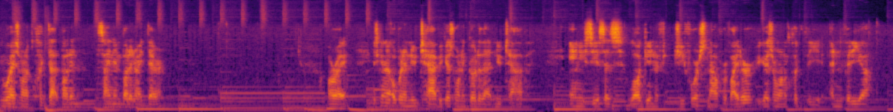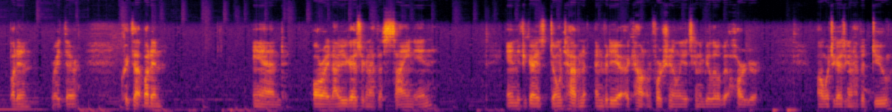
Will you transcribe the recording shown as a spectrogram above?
You guys want to click that button, sign in button right there. Alright, it's going to open a new tab. You guys want to go to that new tab. And you see it says login with GeForce Now provider. You guys want to click the NVIDIA button right there. Click that button. And alright, now you guys are going to have to sign in. And if you guys don't have an NVIDIA account, unfortunately, it's going to be a little bit harder. Uh, what you guys are going to have to do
